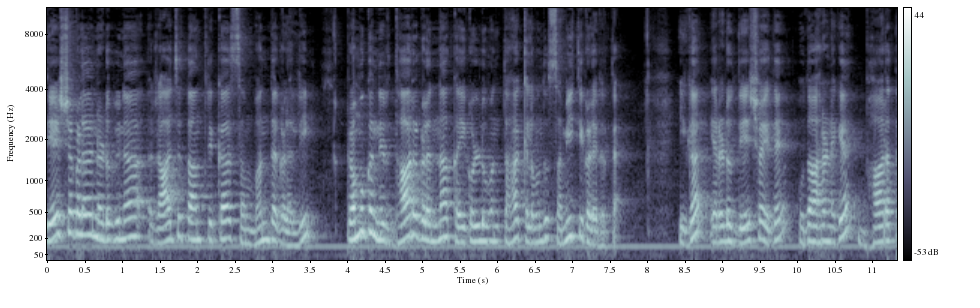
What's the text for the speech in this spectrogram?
ದೇಶಗಳ ನಡುವಿನ ರಾಜತಾಂತ್ರಿಕ ಸಂಬಂಧಗಳಲ್ಲಿ ಪ್ರಮುಖ ನಿರ್ಧಾರಗಳನ್ನು ಕೈಗೊಳ್ಳುವಂತಹ ಕೆಲವೊಂದು ಸಮಿತಿಗಳಿರುತ್ತೆ. ಈಗ ಎರಡು ದೇಶ ಇದೆ. ಉದಾಹರಣೆಗೆ ಭಾರತ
